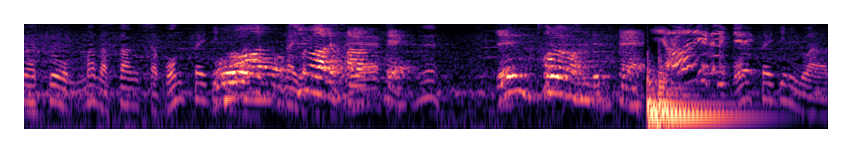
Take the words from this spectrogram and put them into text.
が今日まだ三者凡退的におはー土まで払って。ジェントルマンですね。やり抜いて凡退的には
